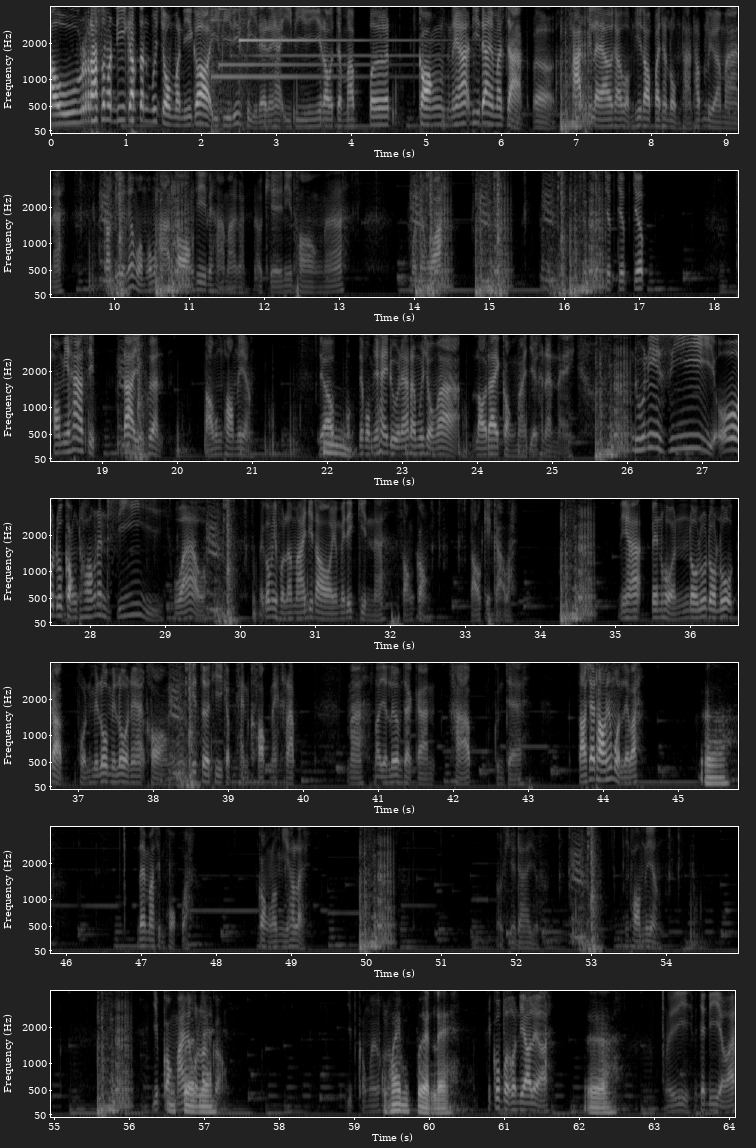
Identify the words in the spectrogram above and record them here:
เอาละสวัสดีครับท่านผู้ชมวันนี้ก็ EP ที่ 4 เลยนะฮะ EP นี้เราจะมาเปิดกล่องนะฮะที่ได้มาจากเอ่อพาร์ทที่แล้วครับผมที่เราไปถล่มฐานทัพเรือมานะก่อนอื่นเนี่ยผมผมหาทองที่ไปหามาก่อนโอเคนี่ทองนะหมดยังวะจึ๊บจึ๊บจึ๊บจึ๊บจึ๊บทองมี 50 ได้อยู่เพื่อนเต๋ามึงพร้อมหรือยังเดี๋ยวเดี๋ยวผมจะให้ดูนะท่านผู้ชมว่าเราได้กล่องมาเยอะขนาดไหน ดูนี่สิ โอ้ ดูกล่องทองนั่นสิ ว้าว แล้วก็มีผลไม้ที่เรายังไม่ได้กินนะสองกล่อง เต๋าเกะกะวะนี่ฮะ เป็นผลโดรุโดรุกับผลเมโลเมโลนะฮะ ของพิสเตอร์ทีกับแฮนค็อกนะครับ มา เราจะเริ่มจากการคราฟกุญแจ เต๋าใช้ทองให้หมดเลยปะเออ ได้มา16ว่ะ กล่องเรามีเท่าไหร่ โอเคได้อยู่มึงพร้อมหรือยัง หยิบกล่องไม้ไปคนละกล่อง หยิบกล่องไม้ไปผคนมละกล่ให้องมึงเปิดเลย ให้กูเปิดคนเดียวเลยเหรอ เออ เฮ้ย มันจะดีเหรอวะ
